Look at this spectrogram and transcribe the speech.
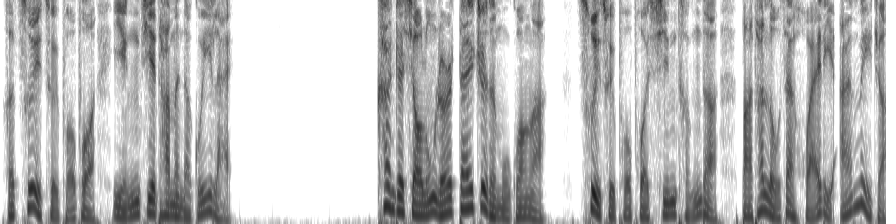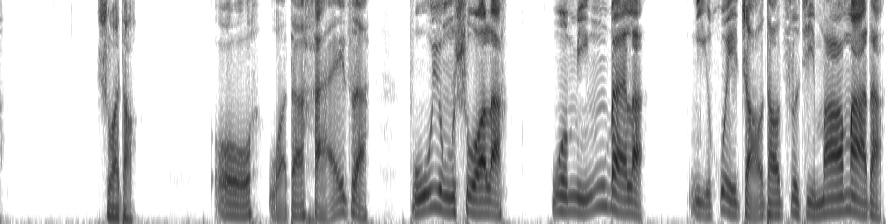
和翠翠婆婆迎接他们的归来。看着小龙人呆滞的目光啊。翠翠婆婆心疼的把她搂在怀里，安慰着，说道：“哦，我的孩子，不用说了，我明白了，你会找到自己妈妈的。”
